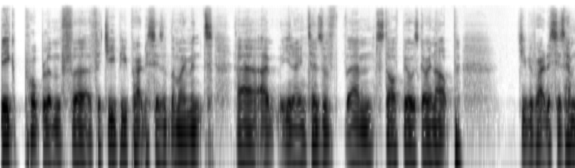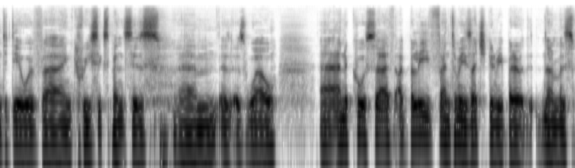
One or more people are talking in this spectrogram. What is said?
big problem for, for GP practices at the moment. Uh, you know, in terms of um, staff bills going up, GP practices having to deal with uh, increased expenses um, as, as, well. Uh, and of course, uh, I believe, and Tommy is actually going to be better at knowing this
